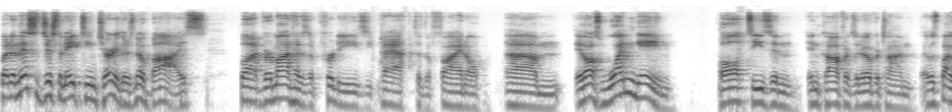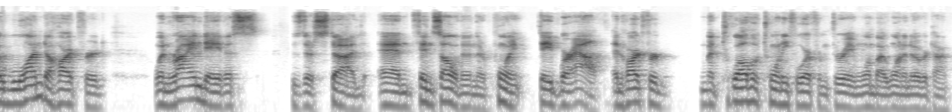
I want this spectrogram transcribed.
But in this, it's just an 18 tourney. There's no buys. But Vermont has a pretty easy path to the final. Um, they lost one game all season in conference and overtime. It was by one to Hartford when Ryan Davis, who's their stud, and Finn Sullivan, their point, they were out. And Hartford went 12 of 24 from three and one by one in overtime.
